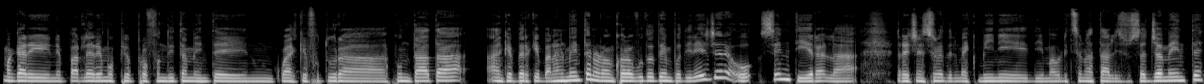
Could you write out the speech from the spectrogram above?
Magari ne parleremo più approfonditamente in qualche futura puntata anche perché banalmente non ho ancora avuto tempo di leggere o sentire la recensione del Mac mini di Maurizio Natali su Saggiamente.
